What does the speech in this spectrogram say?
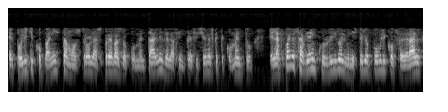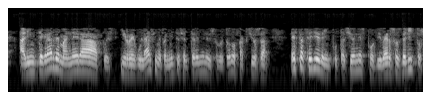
El político panista mostró las pruebas documentales de las imprecisiones que te comento, en las cuales habría incurrido el Ministerio Público Federal al integrar de manera pues irregular, si me permites el término, y sobre todo facciosa, esta serie de imputaciones por diversos delitos.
